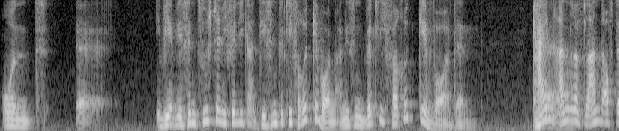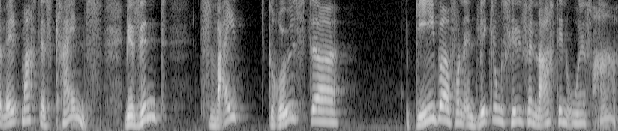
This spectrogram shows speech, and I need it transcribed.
und äh, wir, wir sind zuständig für die, die sind wirklich verrückt geworden, die sind wirklich verrückt geworden. Kein ja. anderes Land auf der Welt macht es, keins. Wir sind zweitgrößter Geber von Entwicklungshilfe nach den USA.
